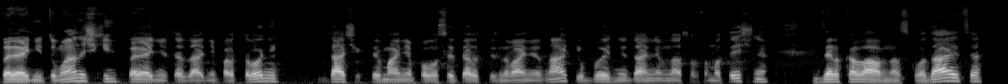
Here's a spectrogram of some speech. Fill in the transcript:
Передні туманочки, передній та задній партронік. Датчик тримання полоси та розпізнавання знаків, ближнє дальнє в нас автоматичне, дзеркала в нас складаються,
